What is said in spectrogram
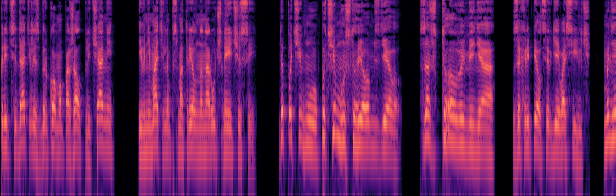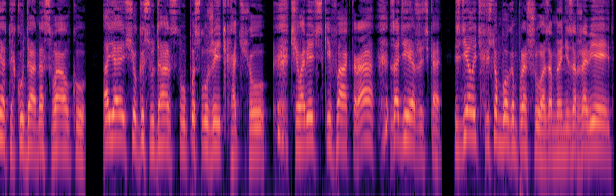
председатель избиркома пожал плечами и внимательно посмотрел на наручные часы. «Да почему, почему, что я вам сделал? За что вы меня?» — захрипел Сергей Васильевич. «Мне-то куда, на свалку? А я еще государству послужить хочу. Человеческий фактор, а? Задержечка. Сделайте Христом Богом прошу, а за мной не заржавеет.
